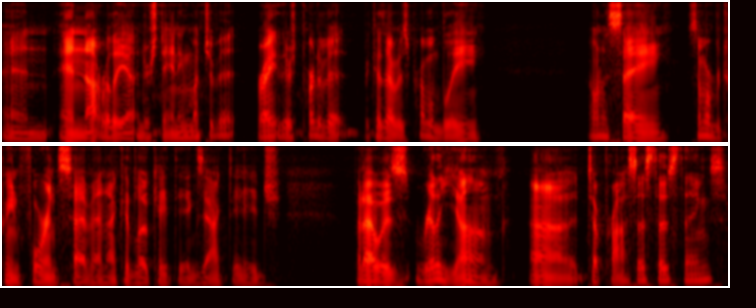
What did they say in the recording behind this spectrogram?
and and not really understanding much of it right? There's part of it because i was probably i want to say somewhere between 4 and 7 i could locate the exact age. But i was really young uh, to process those things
